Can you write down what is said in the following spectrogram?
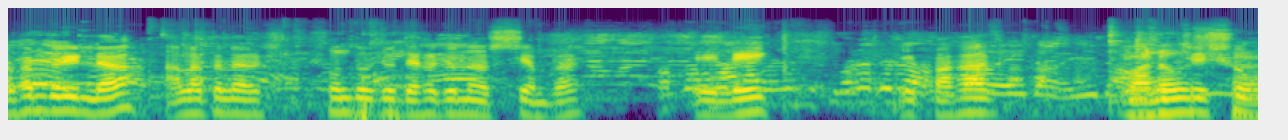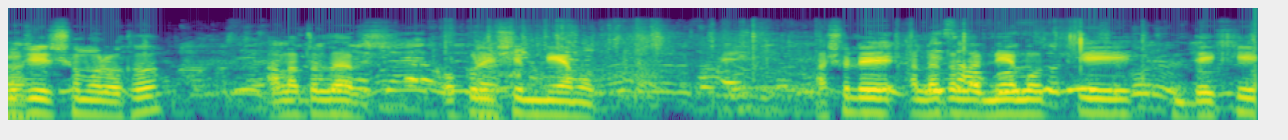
আলহামদুলিল্লাহ আল্লাহ তালার সৌন্দর্য দেখার জন্য আসছি আমরা। এই লেক এই পাহাড় এই মানুষ, হচ্ছে সবুজের সমারোহ আল্লাহ তালার অপরিসীম নিয়ামত। আসলে আল্লাহ তালার নিয়ামতকে দেখে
